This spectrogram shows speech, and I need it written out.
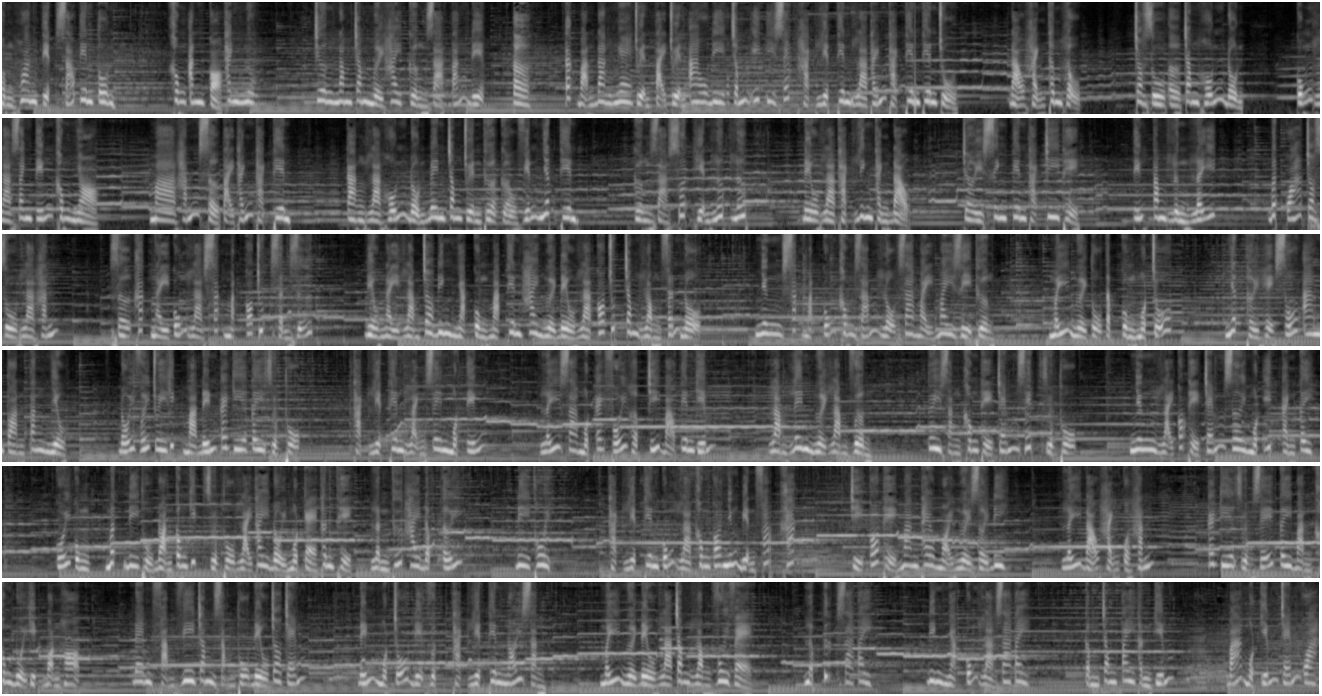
hồng hoang tiệt giáo tiên tôn. Không ăn cỏ thanh ngư. Chương 512 cường giả táng địa. Tờ. Các bạn đang nghe chuyện tại truyện Audi.xyz Hạch liệt thiên là thánh thạch thiên thiên chủ. Đạo hạnh thâm hậu. Cho dù ở trong hốn đồn Cũng là danh tiếng không nhỏ. Mà hắn sở tại thánh thạch thiên, Càng là hốn đồn bên trong truyền thừa cửu viễn nhất thiên. Cường giả xuất hiện lớp lớp. Đều là thạch linh thành đạo. Trời sinh tiên thạch chi thể. Tiếng tâm lừng lẫy. Bất quá cho dù là hắn, Giờ khắc này cũng là sắc mặt có chút giận dữ. Điều này làm cho Đinh Nhạc cùng Mạc Thiên hai người đều là có chút trong lòng phẫn nộ. Nhưng sắc mặt cũng không dám lộ ra mảy may gì thường. Mấy người tụ tập cùng một chỗ. Nhất thời hệ số an toàn tăng nhiều. Đối với truy kích mà đến cái kia cây rượu thụ. Thạch liệt thiên lạnh rên một tiếng. Lấy ra một cái phối hợp trí bảo tiên kiếm. Làm lên người làm vườn. Tuy rằng không thể chém giết rượu thụ. Nhưng lại có thể chém rơi một ít cành cây. Cuối cùng, mất đi thủ đoạn công kích rượu thụ lại thay đổi một kẻ thân thể. Lần thứ hai đập tới. Đi thôi. Thạch liệt thiên cũng là không có những biện pháp khác. Chỉ có thể mang theo mọi người rời đi. Lấy đảo hạnh của hắn. Cái kia rượu dễ cây bản không đuổi kịp bọn họ. Đem phạm vi trăm dặm thụ đều cho chém. Đến một chỗ địa vực, Thạch Liệt Thiên nói rằng, Mấy người đều là trong lòng vui vẻ. Lập tức ra tay. Đinh nhạc cũng là ra tay. Cầm trong tay thần kiếm. Bá một kiếm chém qua,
